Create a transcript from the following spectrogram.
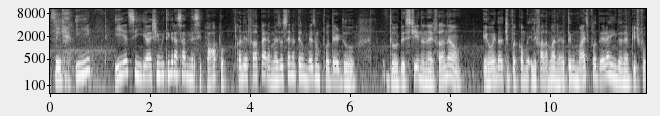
Sim. E e assim, eu achei muito engraçado nesse papo, quando ele fala, pera, mas você não tem o mesmo poder do, do destino, né? Ele fala, não, eu ainda, tipo, é como ele fala, mano, eu tenho mais poder ainda, né? Porque, tipo,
